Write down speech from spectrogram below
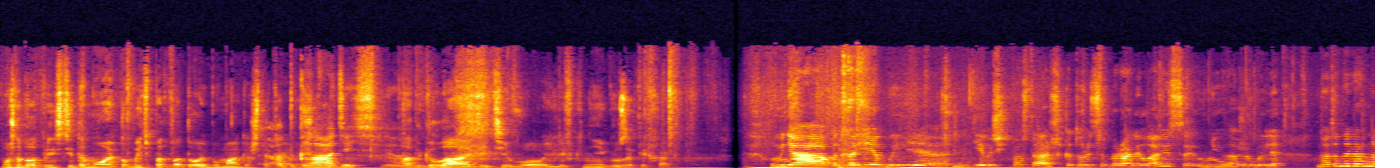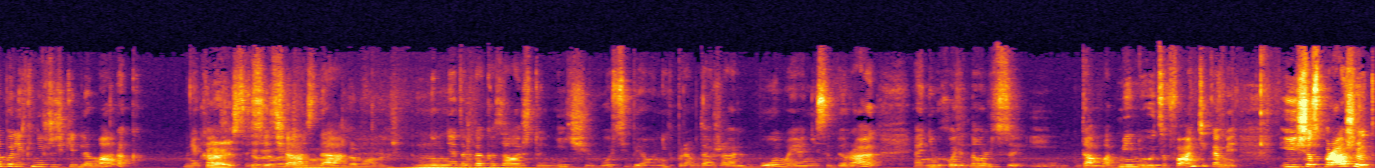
можно было принести домой, помыть под водой, бумага такая. Отгладить. вообще, э. Отгладить его или в книгу запихать. У меня во дворе были девочки постарше, которые собирали лависы. У них даже были... Ну, это, наверное, были книжечки для марок, мне кажется, сейчас, наверное, да. Но мне тогда казалось, что ничего себе, у них прям даже альбомы, и они собирают, и они выходят на улицу и там обмениваются фантиками, и еще спрашивают,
